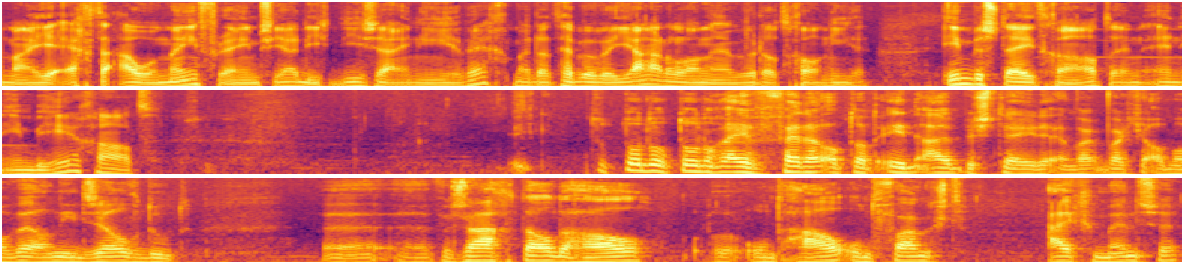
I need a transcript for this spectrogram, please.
maar je echte oude mainframes, ja, die, die zijn hier weg. Maar dat hebben we jarenlang hebben we dat gewoon hier inbesteed gehad en, en in beheer gehad. Toch nog, nog even verder op dat in-uitbesteden en wat je allemaal wel niet zelf doet. we zagen het al, de hal, onthaal, ontvangst, eigen mensen.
